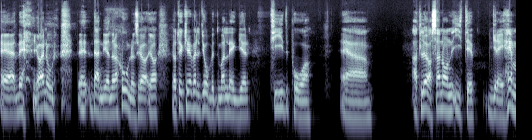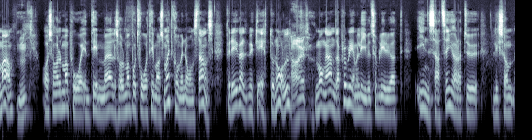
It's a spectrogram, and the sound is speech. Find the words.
Eh, det, jag är nog den generationen, så jag, jag, jag tycker det är väldigt jobbigt när man lägger tid på eh, att lösa någon IT-grej hemma. Mm. Och så håller man på en timme eller så håller man på två timmar så man inte kommer någonstans. För det är ju väldigt mycket ett och noll. Ja. Många andra problem i livet så blir det ju att insatsen gör att du liksom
